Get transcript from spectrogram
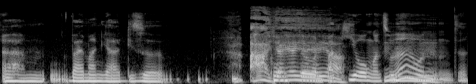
Ähm, weil man ja diese ah, Punkte ja, ja, ja, und Markierungen und so, ne? Mhm. Und, äh,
